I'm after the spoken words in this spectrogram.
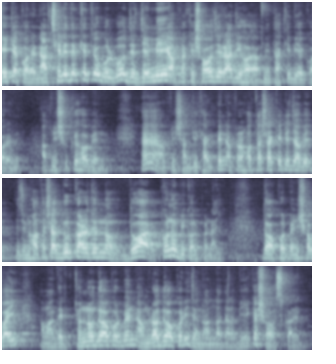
এইটা করেন। আর ছেলেদের ক্ষেত্রেও বলব যে যে মেয়ে আপনাকে সহজে রাজি হয়, আপনি তাকে বিয়ে করেন। আপনি সুখী হবেন হ্যাঁ আপনি শান্তি থাকবেন, আপনার হতাশা কেটে যাবে। এই জন্য হতাশা দূর করার জন্য দোয়ার কোনো বিকল্প নাই। দোয়া করবেন সবাই, আমাদের জন্য দোয়া করবেন, আমরাও দোয়া করি যেন আল্লাহ তারা বিয়েকে সহজ করেন।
